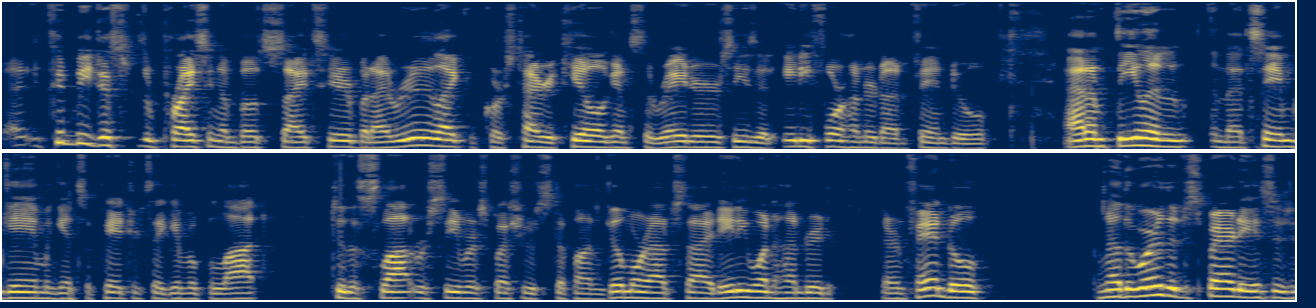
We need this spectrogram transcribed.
it could be just the pricing on both sides here, but I really like, of course, Tyreek Hill against the Raiders. He's at 8,400 on FanDuel. Adam Thielen in that same game against the Patriots, they give up a lot to the slot receiver, especially with Stephon Gilmore outside, 8,100 there in FanDuel. Now, the where the disparity is, is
